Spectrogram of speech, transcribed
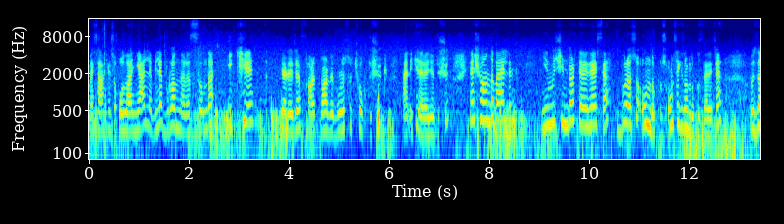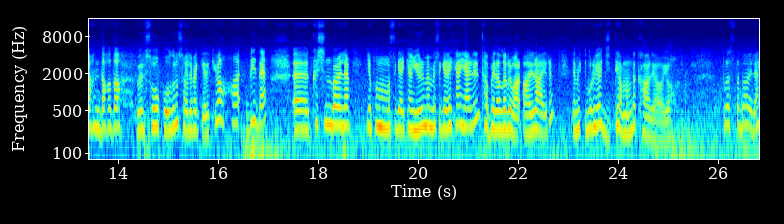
mesafesi olan yerle bile buranın arasında 2 derece fark var ve burası çok düşük. Yani 2 derece düşük. Yani şu anda Berlin 23-24 derece ise burası 19, 18-19 derece. O yüzden hani daha da böyle soğuk olduğunu söylemek gerekiyor. Ha, bir de e, kışın böyle yapılmaması gereken, yürünmemesi gereken yerlerin tabelaları var ayrı ayrı. Demek ki buraya ciddi anlamda kar yağıyor. Burası da böyle.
